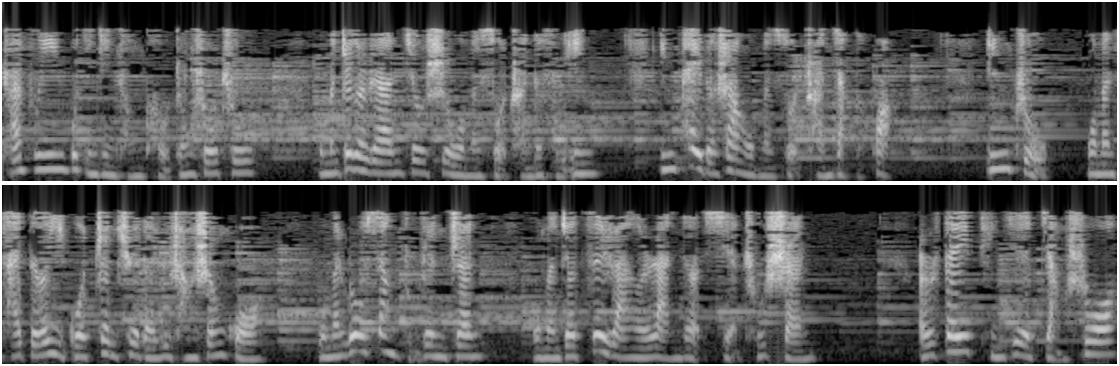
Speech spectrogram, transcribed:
传福音不仅仅从口中说出，我们这个人就是我们所传的福音，应配得上我们所传讲的话。因主，我们才得以过正确的日常生活。我们若向主认真，我们就自然而然的显出神。而非凭借讲说、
